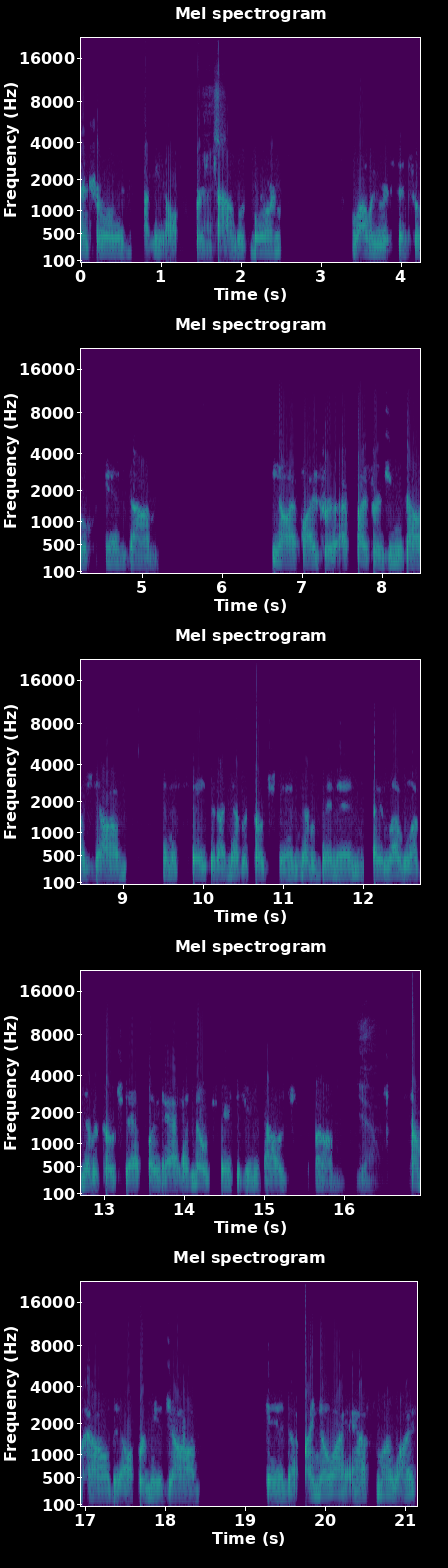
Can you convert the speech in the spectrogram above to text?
Central, and I mean, our first nice. child was born while we were at Central, and um, you know, I applied for I applied for a junior college job in a state that I'd never coached in, never been in, at a level I've never coached at, played at, I had no experience at junior college. Um, yeah. Somehow they offered me a job, and uh, I know I asked my wife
